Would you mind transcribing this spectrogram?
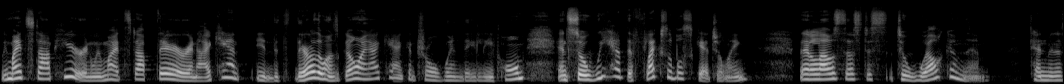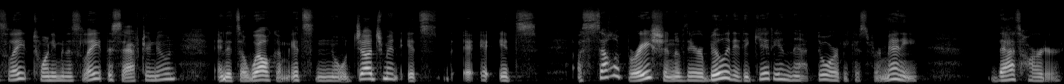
we might stop here and we might stop there and I can't, they're the ones going, I can't control when they leave home. And so we have the flexible scheduling that allows us to, to welcome them 10 minutes late, 20 minutes late this afternoon, and it's a welcome. It's no judgment. It's, it's a celebration of their ability to get in that door because for many, that's harder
